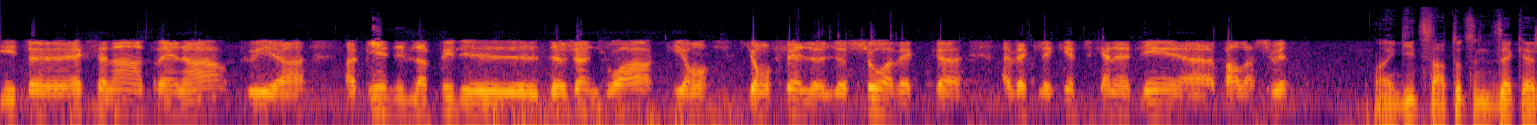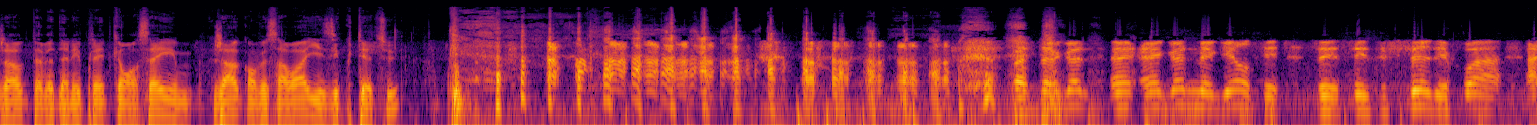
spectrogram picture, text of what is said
Euh, il est un excellent entraîneur, puis a bien développé des, de jeunes joueurs qui ont qui ont fait le, saut avec avec l'équipe du Canadien par la suite. Ouais, Guy, tantôt, tu nous disais que Jacques t'avait donné plein de conseils. Jacques, on veut savoir, ils écoutaient-tu? c'est un, gars, un, gars de McGill, c'est difficile des fois à,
